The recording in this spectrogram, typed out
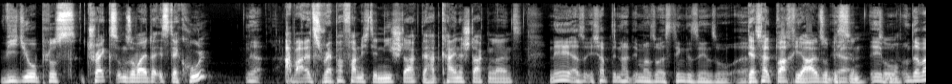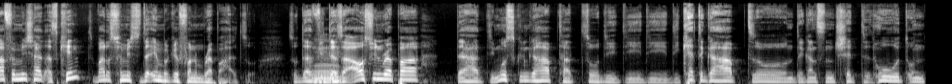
Video plus Tracks und so weiter, ist der cool. Ja. Aber als Rapper fand ich den nie stark, der hat keine starken Lines. Nee, also ich habe den halt immer so als Ding gesehen, so. Äh, Der ist halt brachial so ein bisschen. Ja, so. Und da war für mich halt, als Kind, war das für mich der Inbegriff von einem Rapper halt so. So, der, Mhm. der sah aus wie ein Rapper, der hat die Muskeln gehabt, hat so die, die, die, die Kette gehabt, so und den ganzen Shit, den Hut und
